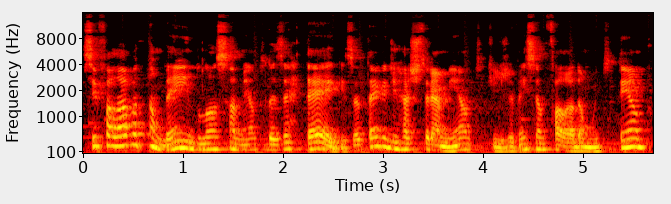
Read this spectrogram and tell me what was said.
Se falava também do lançamento das AirTags, a tag de rastreamento que já vem sendo falada há muito tempo,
